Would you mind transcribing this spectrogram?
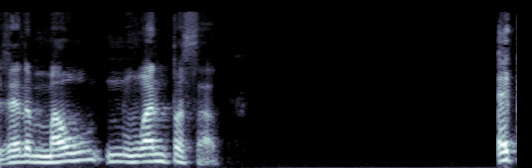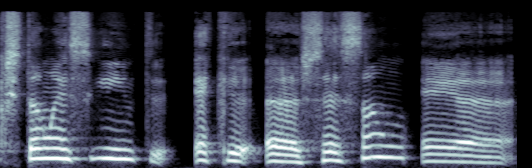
já era mau no ano passado. A questão é a seguinte: é que a exceção é,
